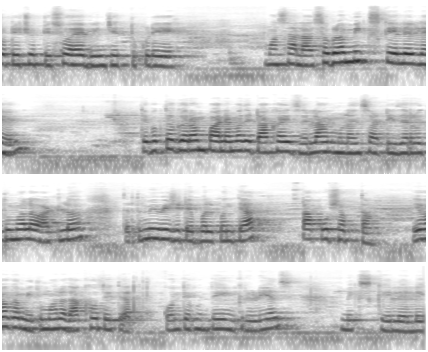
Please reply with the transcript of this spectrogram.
छोटे छोटे सोयाबीनचे तुकडे मसाला सगळं मिक्स केलेलं आहे. ते फक्त गरम पाण्यामध्ये टाकायचं लहान मुलांसाठी. जर तुम्हाला वाटलं तर तुम्ही व्हेजिटेबल पण त्यात टाकू शकता. हे बघा मी तुम्हाला दाखवते त्यात कोणते कोणते इन्ग्रेडियंट्स मिक्स केलेले.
